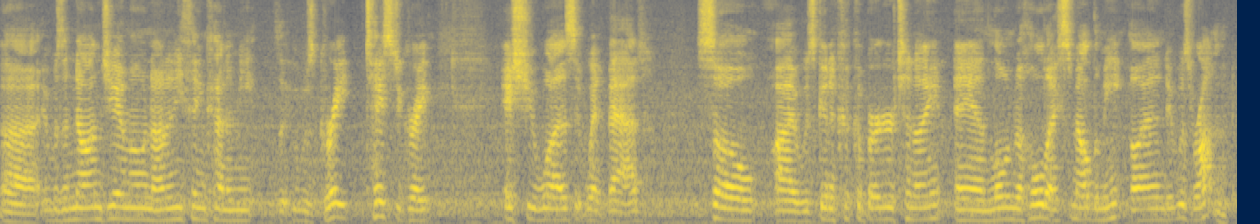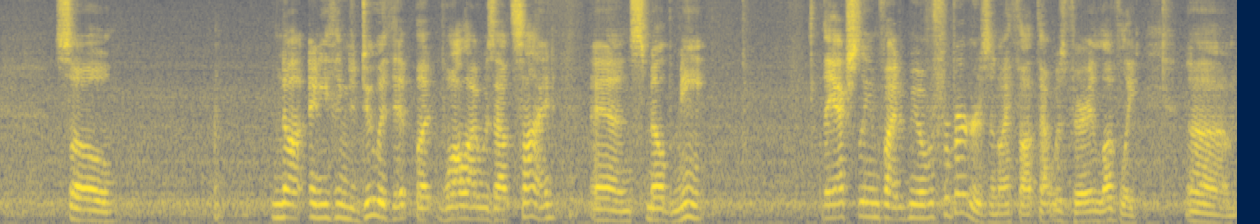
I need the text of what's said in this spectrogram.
uh, it was a non-GMO, not anything kind of meat. It was great, tasted great. Issue was it went bad. So I was going to cook a burger tonight and lo and behold I smelled the meat and it was rotten. So not anything to do with it, but while I was outside and smelled the meat, they actually invited me over for burgers and I thought that was very lovely. Um,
